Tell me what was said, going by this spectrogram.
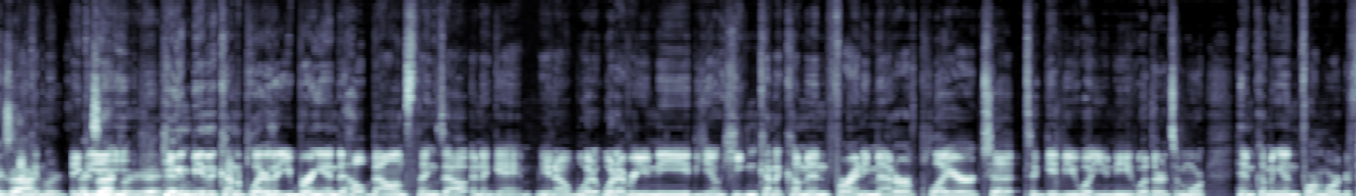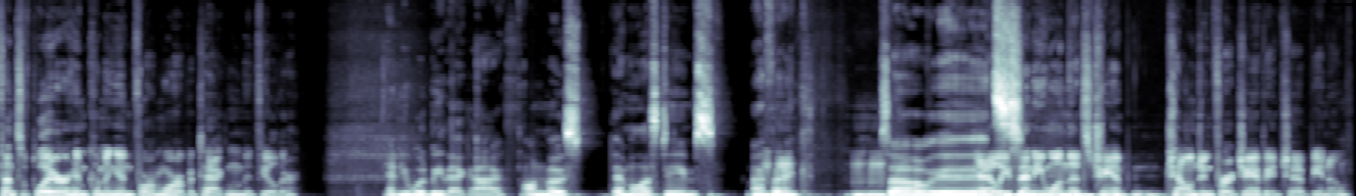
Exactly. can- he- exactly. He, he can be the kind of player that you bring in to help balance things out in a game. You know, what, whatever you need. You know, he can kind of come in for any matter of player to to give you what you need. Whether it's a more him coming in for a more defensive player or him coming in for a more of attacking midfielder. and he would be that guy on most MLS teams, I Mhm. think. Mhm. So Yeah, at least anyone that's champ- challenging for a championship. You know.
